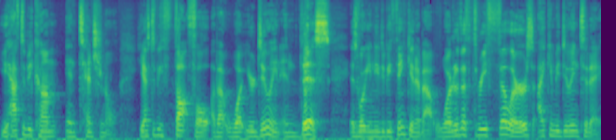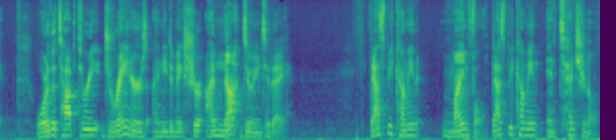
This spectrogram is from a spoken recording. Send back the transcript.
you have to become intentional. You have to be thoughtful about what you're doing. And this is what you need to be thinking about. What are the three fillers I can be doing today? What are the top three drainers I need to make sure I'm not doing today? That's becoming mindful. That's becoming intentional.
